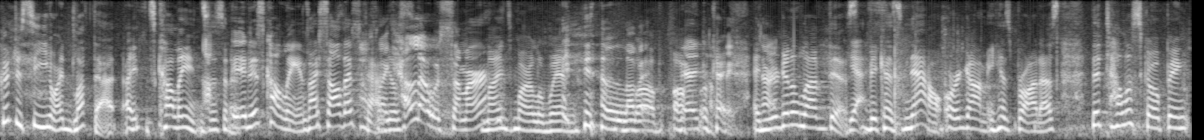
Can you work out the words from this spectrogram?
good to see you. I'd love that. I, it's Colleen's, isn't it? It is Colleen's. I saw this. I was Fabulous. like, hello, Summer. Mine's Marla Wynne. I love it. Oh, Very okay. comfy. And All you're right. gonna love this Yes. because now Origami has brought us the telescoping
